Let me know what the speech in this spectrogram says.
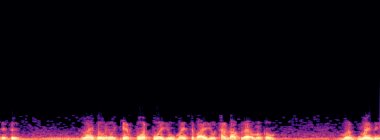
แต่ตื่นอะไรก็ไม่รู้เจ็บปวดป่วยอยู่ไม่สบายอยู่ถ้าหลับแล้วมันก็มันไม่มี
